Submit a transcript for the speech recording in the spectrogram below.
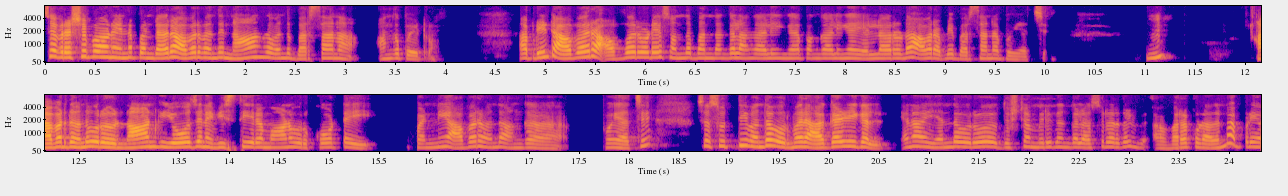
ஸோ ரிஷபவன் என்ன பண்ணுறாரு அவர் வந்து நாங்கள் வந்து பர்சானா அங்கே போயிடுறோம். அப்படின்ட்டு அவர் அவருடைய சொந்த பந்தங்கள் அங்காளிங்க பங்காளிங்க எல்லாரோட அவர் அப்படியே பர்சானா போயாச்சு. ம்? அவரது வந்து ஒரு நான்கு யோஜனை விஸ்தீரமான ஒரு கோட்டை பண்ணி அவர் வந்து அங்க போயாச்சு. ஸோ சுத்தி வந்து ஒரு மாதிரி அகழிகள் ஏன்னா எந்த ஒரு துஷ்ட மிருகங்கள் அசுரர்கள் வரக்கூடாதுன்னு அப்படியே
